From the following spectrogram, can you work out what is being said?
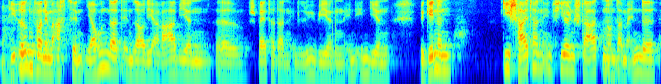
mhm. die irgendwann im 18. Jahrhundert in Saudi-Arabien, äh, später dann in Libyen, in Indien beginnen. Die scheitern in vielen Staaten mhm. und am Ende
